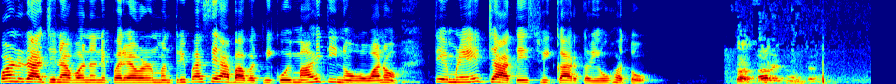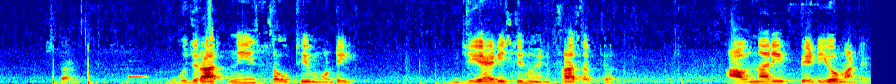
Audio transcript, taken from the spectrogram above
પણ રાજ્યના વન અને પર્યાવરણ મંત્રી પાસે આ બાબતની કોઈ માહિતી ન હોવાનો તેમણે જાતે સ્વીકાર કર્યો હતો. ગુજરાતની સૌથી મોટી જીઆઈડીસીનું ઇન્ફ્રાસ્ટ્રક્ચર આવનારી પેઢીઓ માટે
